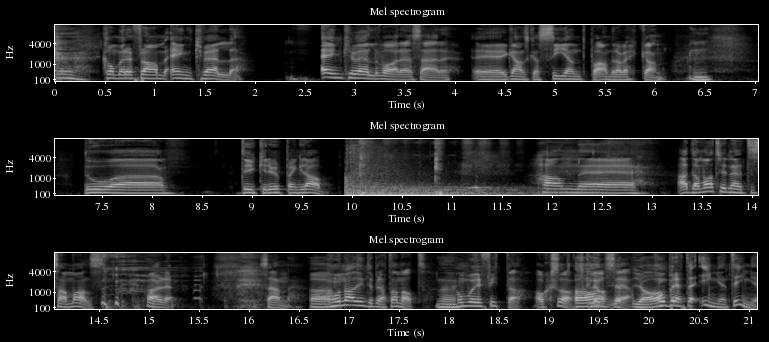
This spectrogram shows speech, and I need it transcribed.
kommer det fram en kväll. En kväll var det så här, eh, ganska sent på andra veckan. Mm. Då eh, dyker det upp en grabb. Han, eh, ja, de var tydligen tillsammans, hörde jag. Sen. Hon hade inte berättat något. Nej. Hon var ju fitta också, Ja, skulle jag säga. ja. Hon berättade ingenting.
